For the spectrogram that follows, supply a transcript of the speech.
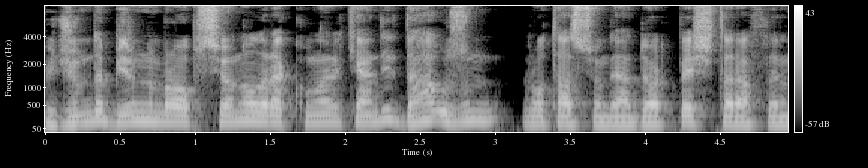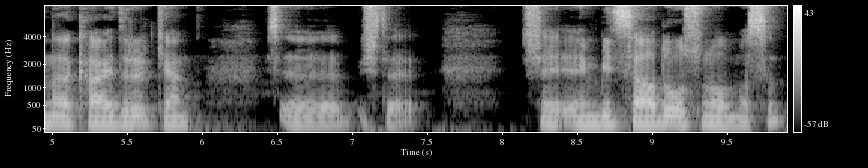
hücumda bir numara opsiyonu olarak kullanırken değil daha uzun rotasyonda yani 4-5 taraflarına kaydırırken e, işte şey Embiid sağda olsun olmasın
